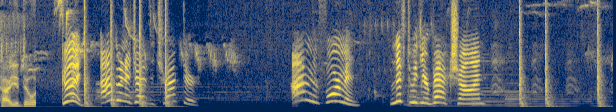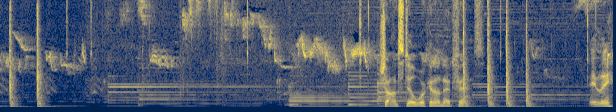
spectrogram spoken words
How you doing? Good. I'm gonna drive the tractor. I'm the foreman. Lift with your back, Shawn. Shawn's still working on that fence. Hey, Lee.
